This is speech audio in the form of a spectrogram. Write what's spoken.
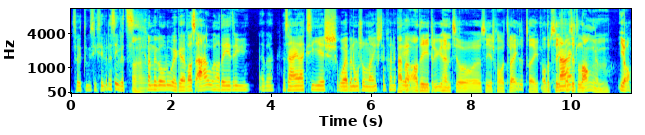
2077 Aha. können schauen. Was auch an der E3 eben ein Highlight war, wo eben auch Journalisten können Eben, sehen. an die drei haben sie ja äh, das erste Mal einen Trailer gezeigt. Oder. Mal seit langem. Ja,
